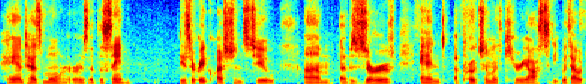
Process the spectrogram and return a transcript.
hand has more, or is it the same? These are great questions to um, observe and approach them with curiosity without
